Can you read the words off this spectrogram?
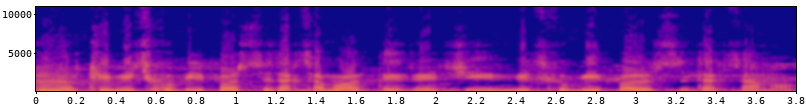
No, ci biskupi polscy tak samo antychryści, biskupi polscy tak samo.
